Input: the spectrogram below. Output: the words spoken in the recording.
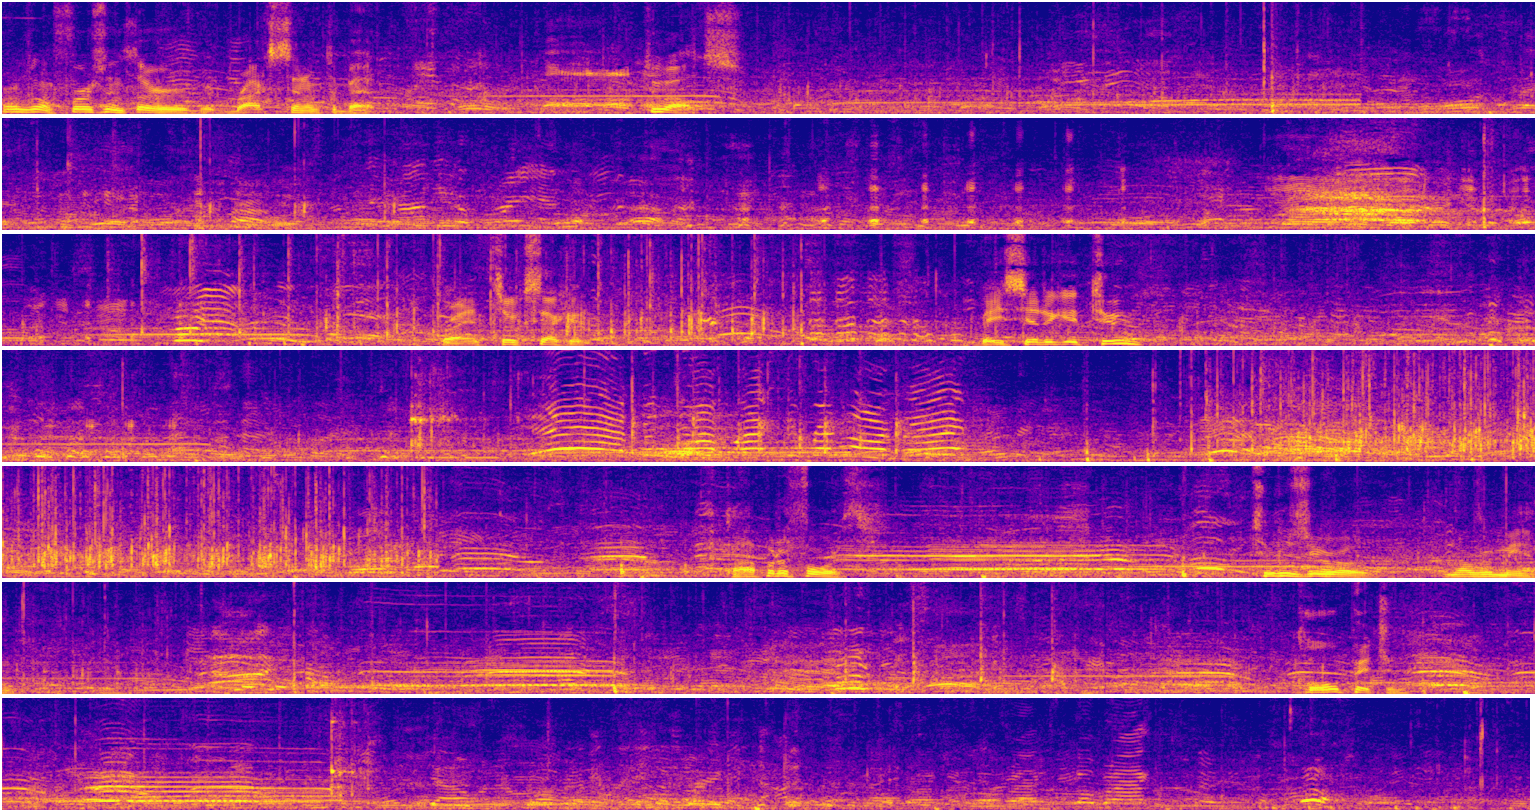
Runs on first and third, but Brock sent up to bat. Two outs. Took second. Base hit to get two. Top of the fourth. Two to zero. Nova Man. Cole pitching.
